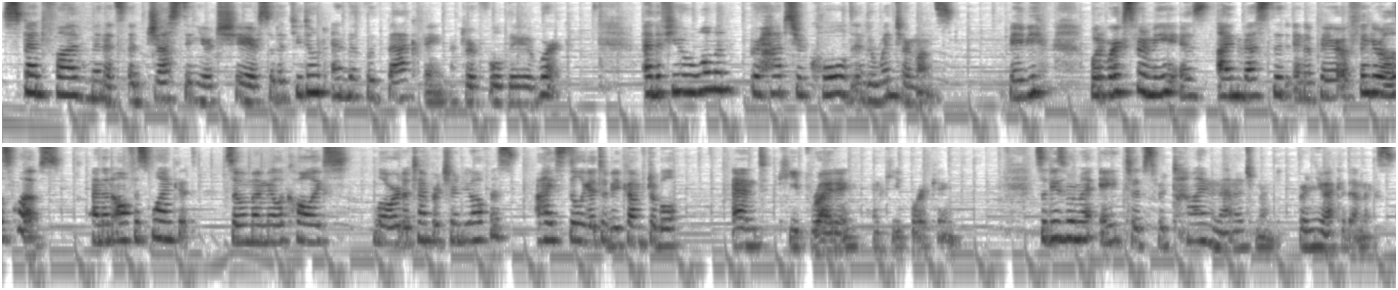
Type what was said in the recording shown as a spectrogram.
Spend five minutes adjusting your chair so that you don't end up with back pain after a full day of work. And if you're a woman, perhaps you're cold in the winter months. Maybe what works for me is I invested in a pair of fingerless gloves and an office blanket. So when my male colleagues lower the temperature in the office, I still get to be comfortable and keep writing and keep working. So these were my eight tips for time management for new academics.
